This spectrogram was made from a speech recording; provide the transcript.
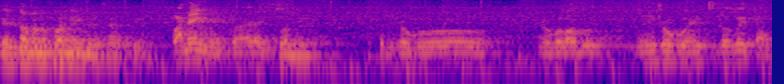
Ele estava no Flamengo nessa época. Flamengo, então era isso. Flamengo. Ele jogou, jogou logo um jogo antes das oitavas.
